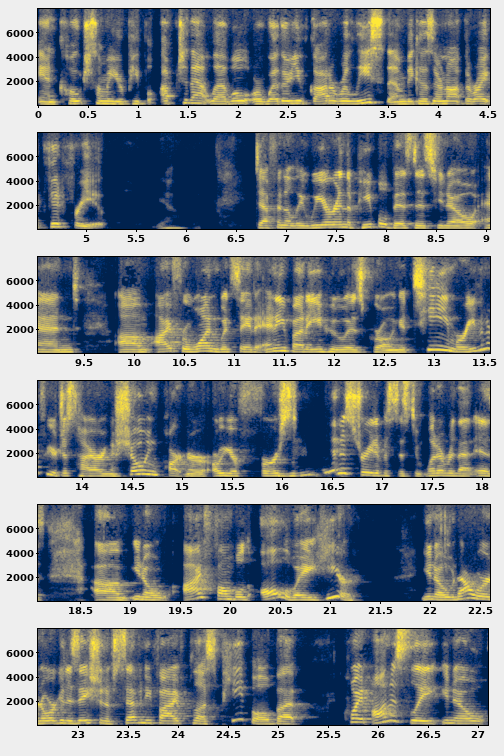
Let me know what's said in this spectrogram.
and coach some of your people up to that level, or whether you've got to release them because they're not the right fit for you. Yeah, definitely. We are in the people business, you know, and um, I, for one, would say to anybody who is growing a team, or even if you're just hiring a showing partner or your 1st mm-hmm. administrative assistant, whatever that is, um, you know, I fumbled all the way here. You know, now we're an organization of 75 plus people, but quite honestly, you know,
